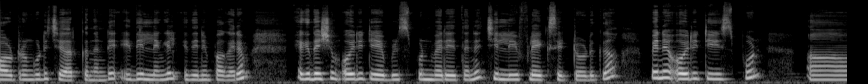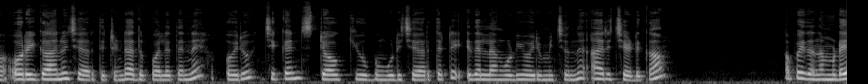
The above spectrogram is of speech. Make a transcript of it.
പൗഡറും കൂടി ചേർക്കുന്നുണ്ട്. ഇതില്ലെങ്കിൽ ഇതിന് പകരം ഏകദേശം ഒരു ടേബിൾ സ്പൂൺ വരെ തന്നെ ചില്ലി ഫ്ലേക്സ് ഇട്ട് കൊടുക്കുക. പിന്നെ ഒരു ടീസ്പൂൺ ഒറിഗാനോ ചേർത്തിട്ടുണ്ട്. അതുപോലെ തന്നെ ഒരു ചിക്കൻ സ്റ്റോക്ക് ക്യൂബും കൂടി ചേർത്തിട്ട് ഇതെല്ലാം കൂടി ഒരുമിച്ചൊന്ന് അരച്ചെടുക്കാം. അപ്പോൾ ഇത് നമ്മുടെ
